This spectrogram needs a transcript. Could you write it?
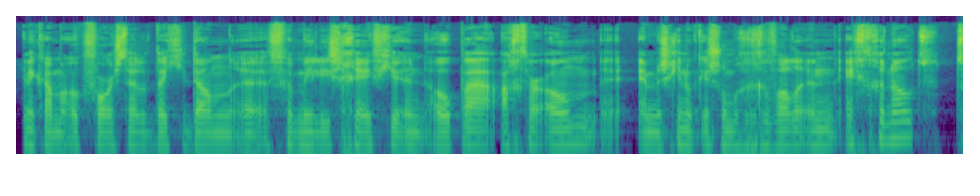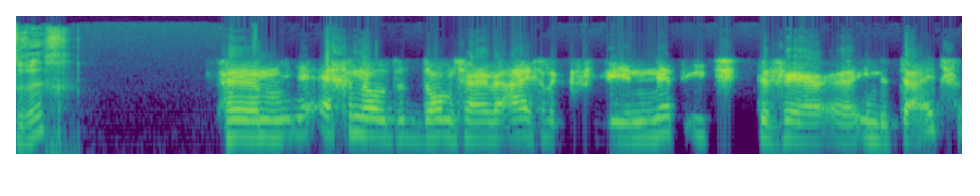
En ik kan me ook voorstellen dat je dan uh, families geef je een opa, achteroom en misschien ook in sommige gevallen een echtgenoot terug? Um, ja, echtgenoten, dan zijn we eigenlijk weer net iets te ver in de tijd.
